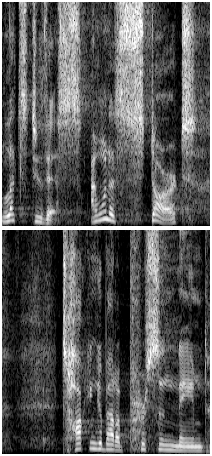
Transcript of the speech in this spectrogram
Let's do this. I want to start talking about a person named,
